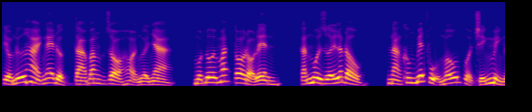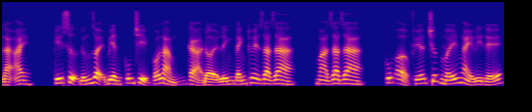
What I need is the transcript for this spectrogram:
Tiểu nữ hài nghe được tà băng dò hỏi người nhà, một đôi mắt to đỏ lên, cắn môi dưới lắc đầu, nàng không biết phụ mẫu của chính mình là ai, ký sự đứng dậy biên cũng chỉ có làm cả đời lính đánh thuê ra ra, mà ra ra, cũng ở phía trước mấy ngày ly thế.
